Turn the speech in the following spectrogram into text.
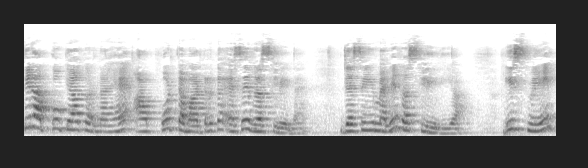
फिर आपको क्या करना है? आपको टमाटर का ऐसे रस लेना है, जैसे ये मैंने रस ले लिया। इसमें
